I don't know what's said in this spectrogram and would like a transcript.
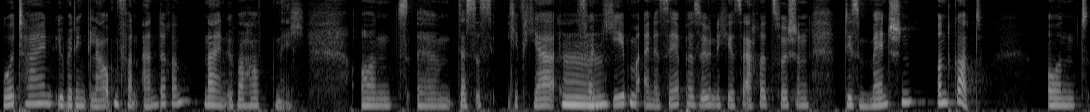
urteilen über den Glauben von anderen? Nein, überhaupt nicht. Und ähm, das ist ja mhm. von jedem eine sehr persönliche Sache zwischen diesem Menschen und Gott. Und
